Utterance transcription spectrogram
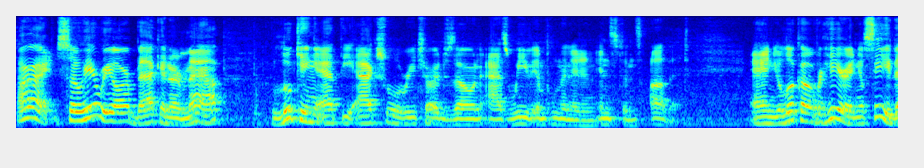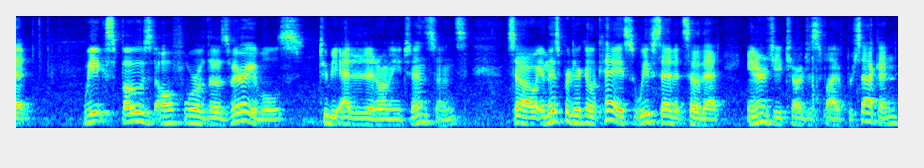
All right, so here we are back in our map, looking at the actual recharge zone as we've implemented an instance of it. And you'll look over here and you'll see that we exposed all four of those variables to be edited on each instance. So in this particular case, we've set it so that energy charges 5 per second,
